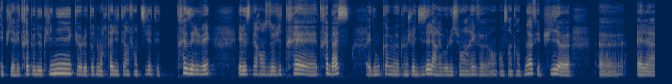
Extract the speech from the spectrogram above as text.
Et puis il y avait très peu de cliniques, le taux de mortalité infantile était très élevé et l'espérance de vie très, très basse. Et donc, comme, comme je le disais, la révolution arrive en, en 59 et puis elle a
